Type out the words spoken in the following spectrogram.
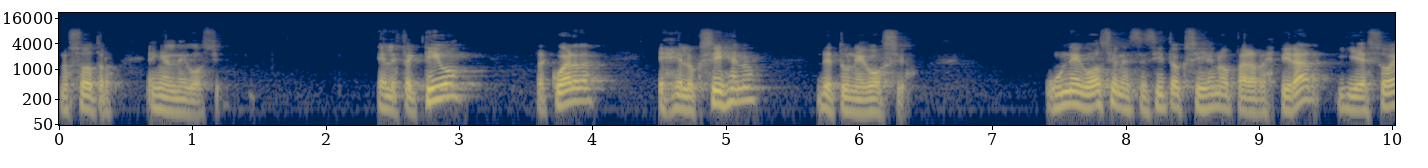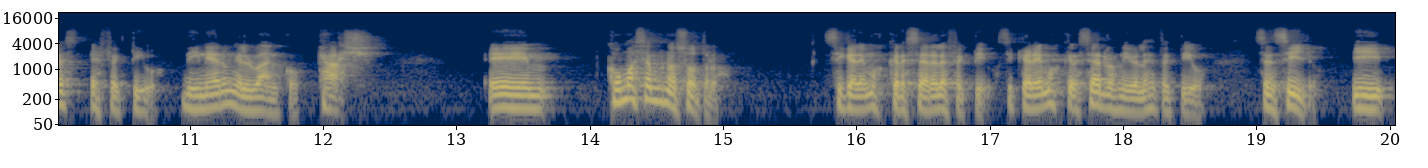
nosotros en el negocio. El efectivo, recuerda, es el oxígeno de tu negocio. Un negocio necesita oxígeno para respirar y eso es efectivo. Dinero en el banco, cash. Em, ¿Cómo hacemos nosotros si queremos crecer el efectivo? Si queremos crecer los niveles efectivos. Sencillo. Y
